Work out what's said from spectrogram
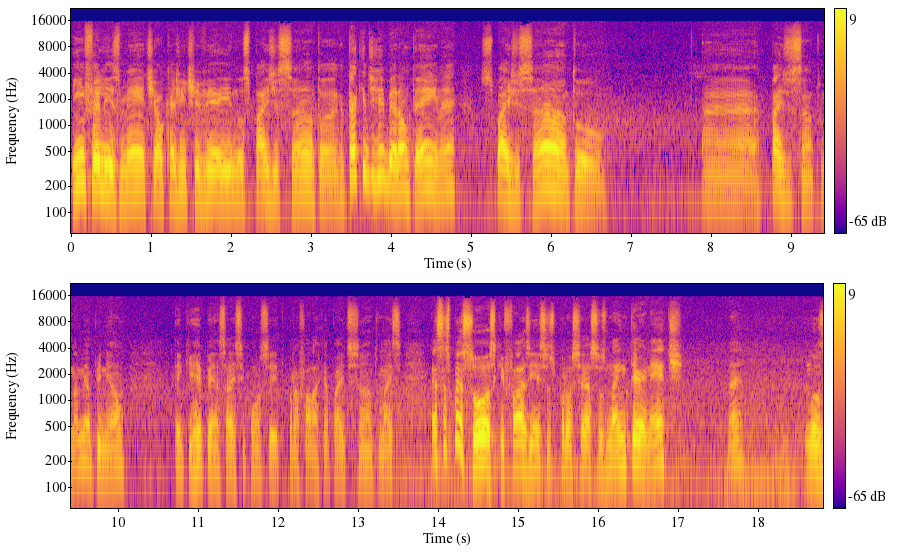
Infelizmente é o que a gente vê aí nos pais de santo, até que de Ribeirão tem, né? Os pais de santo, é, pais de santo, na minha opinião, tem que repensar esse conceito para falar que é pai de santo. Mas essas pessoas que fazem esses processos na internet, né? Nos,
